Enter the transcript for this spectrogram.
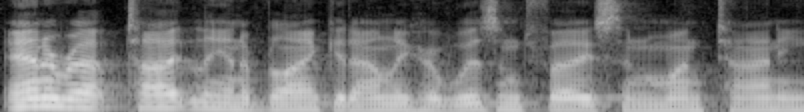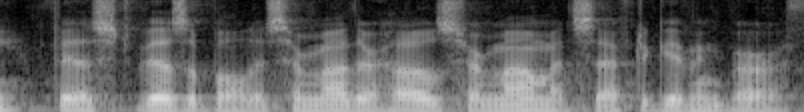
Anna wrapped tightly in a blanket, only her wizened face and one tiny fist visible as her mother holds her moments after giving birth.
